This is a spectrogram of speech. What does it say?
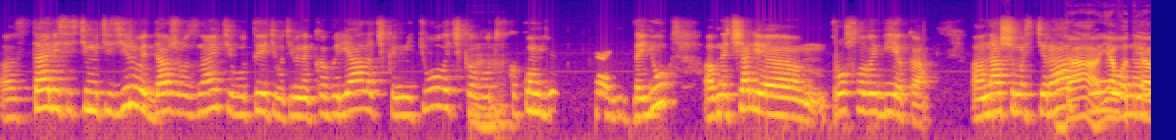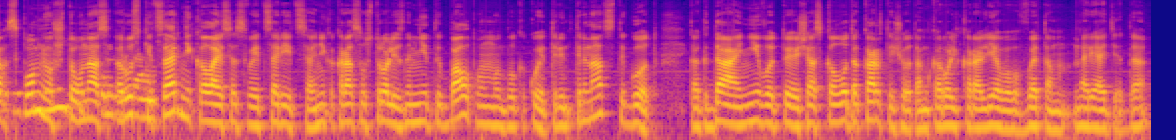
а, стали систематизировать даже, вот знаете, вот эти вот именно ковырялочка, метелочка, mm-hmm. вот в каком я даю в начале прошлого века. А наши мастера. Да, я вот я вспомнил, что у нас русский царь Николай со своей царицей, они как раз устроили знаменитый бал, по-моему, был какой, 13-й год, когда они вот сейчас э, колода карт еще, там король королева в этом наряде, да,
